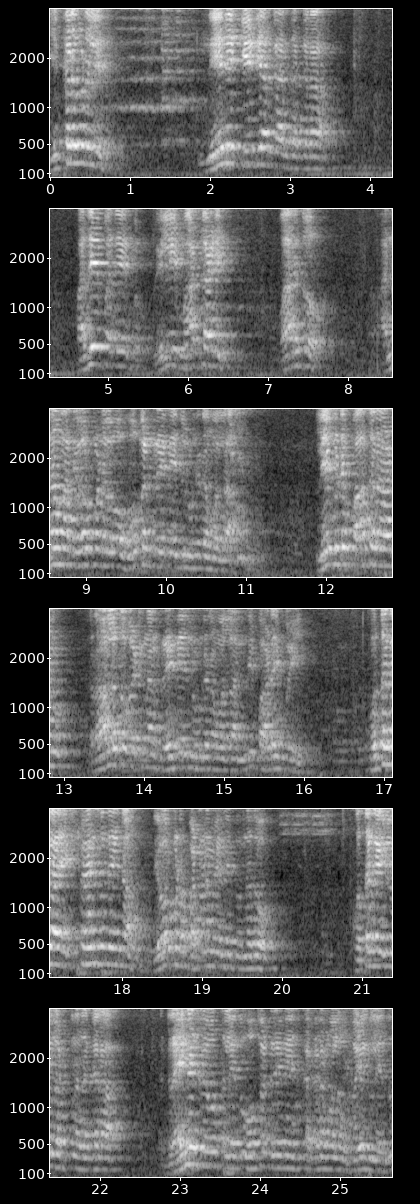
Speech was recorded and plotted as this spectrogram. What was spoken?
ఎక్కడ కూడా లేదు. నేనే కేటీఆర్ గారి దగ్గర పదే పదే వెళ్ళి మాట్లాడి వారితో అన్న మా దేవరకొండలో ఓపెన్ డ్రైనేజీలు ఉండడం వల్ల లేకుంటే పాత రాడు రాళ్ళతో కట్టిన డ్రైనేజీలు ఉండడం వల్ల అన్ని పాడైపోయి కొత్తగా ఎక్స్పాన్షన్ అయిన దేవరకొండ పట్టణం ఏదైతే ఉన్నదో కొత్తగా ఇల్లు కట్టుకున్న దగ్గర డ్రైనేజ్ వ్యవస్థ లేదు ఓపెన్ డ్రైనేజ్ కట్టడం వల్ల ఉపయోగం లేదు.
